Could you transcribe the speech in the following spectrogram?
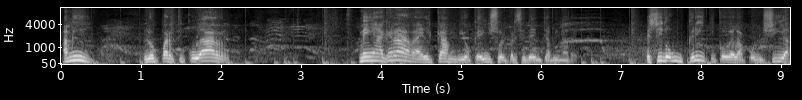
A mí, lo particular, me agrada el cambio que hizo el presidente Abinader. He sido un crítico de la policía,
